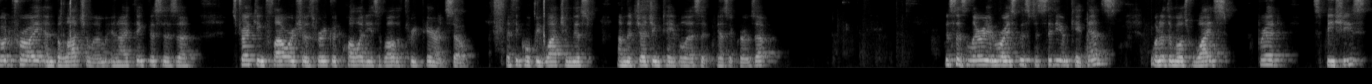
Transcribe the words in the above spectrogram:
Godefroy, and Bellatulum, and I think this is a striking flower shows very good qualities of all the three parents. So I think we'll be watching this on the judging table as it, as it grows up. This is Larry and Roy's Mystacidium capense, one of the most widespread species,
